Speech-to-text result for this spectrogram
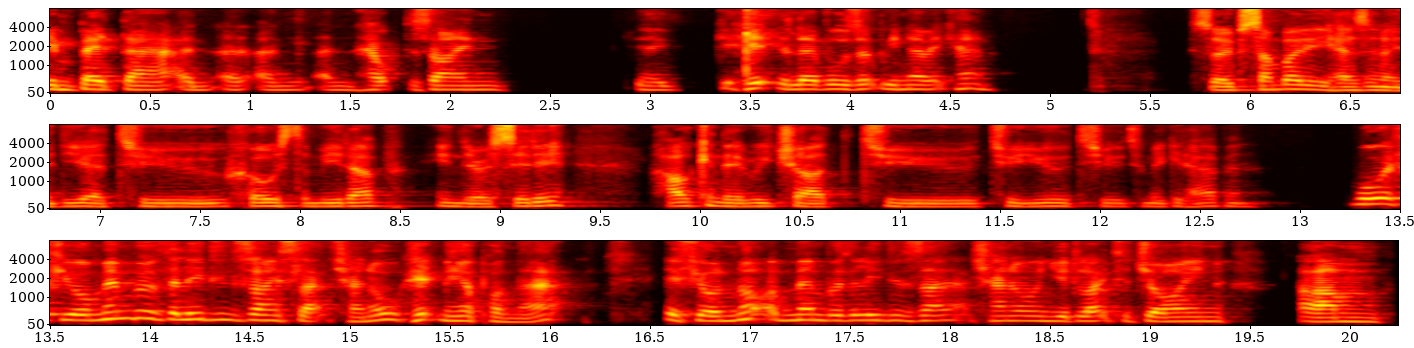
embed that and and and help design you know hit the levels that we know it can so if somebody has an idea to host a meetup in their city, how can they reach out to to you to to make it happen? Well, if you're a member of the Leading Design Slack channel, hit me up on that. If you're not a member of the Leading Design channel and you'd like to join, um,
